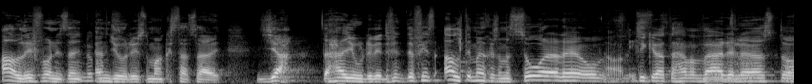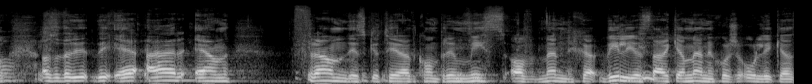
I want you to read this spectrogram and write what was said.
aldrig funnits en, en jury som har sagt så här, ja, det här gjorde vi. Det finns, det finns alltid människor som är sårade och ja, tycker att det här var värdelöst. Och, ja, alltså det, det är, är en framdiskuterad kompromiss av människa, viljestarka människors olika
